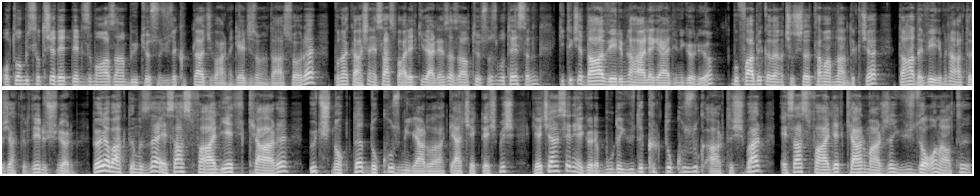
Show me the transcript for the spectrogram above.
Otomobil satış adetlerinizi muazzam büyütüyorsunuz. %40'lar civarına geleceğiz ona daha sonra. Buna karşın esas faaliyet giderlerinizi azaltıyorsunuz. Bu Tesla'nın gittikçe daha verimli hale geldiğini görüyor. Bu fabrikaların açılışları tamamlandıkça daha da verimini artıracaktır diye düşünüyorum. Böyle baktığımızda esas faaliyet karı 3.9 milyar dolar gerçekleşmiş. Geçen seneye göre burada %49'luk artış var. Esas faaliyet kar marjı da %16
